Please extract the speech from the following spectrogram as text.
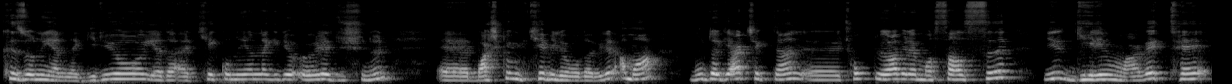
Kız onun yanına gidiyor ya da erkek onun yanına gidiyor. Öyle düşünün. Ee, başka ülke bile olabilir ama burada gerçekten e, çok güzel böyle masalsı bir gelin var ve T,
